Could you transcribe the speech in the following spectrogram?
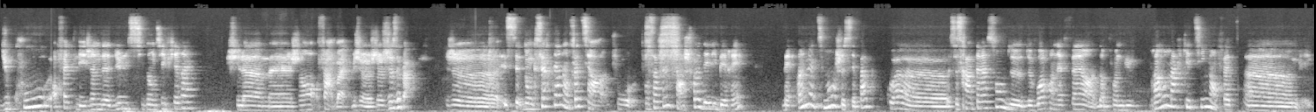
du coup, en fait, les jeunes adultes s'identifieraient. Je suis là, mais genre, enfin, ouais, je, je, je sais pas. Je, donc certaines, en fait, un, pour, pour certaines, c'est un choix délibéré. Mais honnêtement, je sais pas euh, ce serait intéressant de, voir en effet d'un point de vue vraiment marketing en fait. Euh, et,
